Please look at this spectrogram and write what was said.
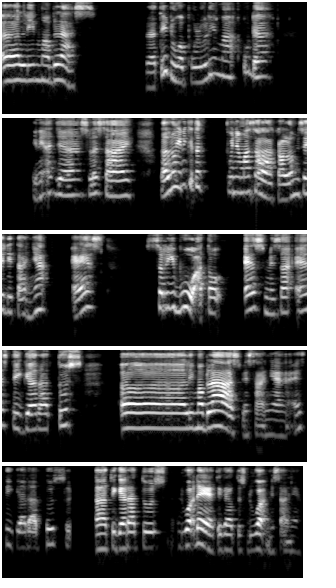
e, eh, 15. Berarti 25. Udah. Ini aja, selesai. Lalu ini kita punya masalah kalau misalnya ditanya S 1000 atau S misal S 300 eh, 15 misalnya, S 300 eh, 302 deh, 302 misalnya.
